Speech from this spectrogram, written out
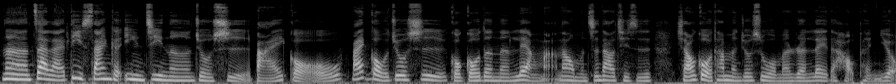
那再来第三个印记呢，就是白狗，白狗就是狗狗的能量嘛。那我们知道，其实小狗它们就是我们人类的好朋友，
